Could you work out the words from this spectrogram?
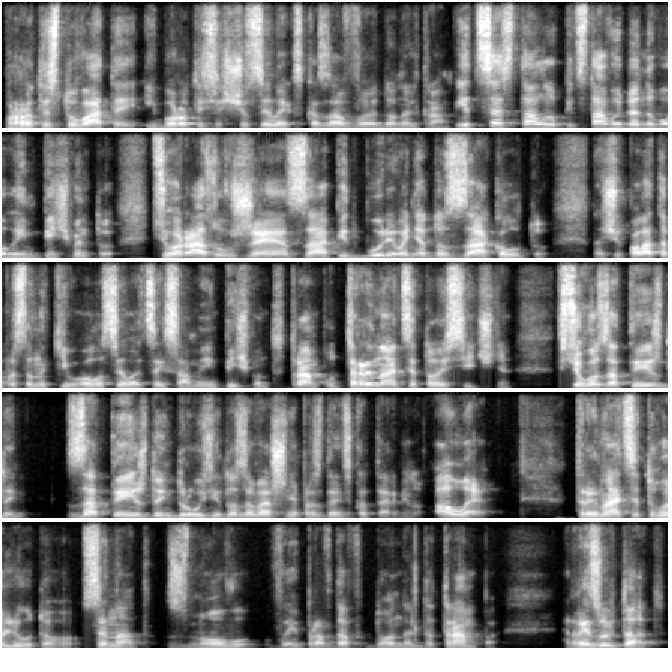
протестувати і боротися щосили, як сказав е, Дональд Трамп. І це стало підставою для нового імпічменту. Цього разу вже за підбурювання до заколоту. Значить, Палата представників оголосила цей самий імпічмент Трампу 13 січня. Всього за тиждень. За тиждень, друзі, до завершення президентського терміну. Але 13 лютого Сенат знову виправдав Дональда Трампа. Результат:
